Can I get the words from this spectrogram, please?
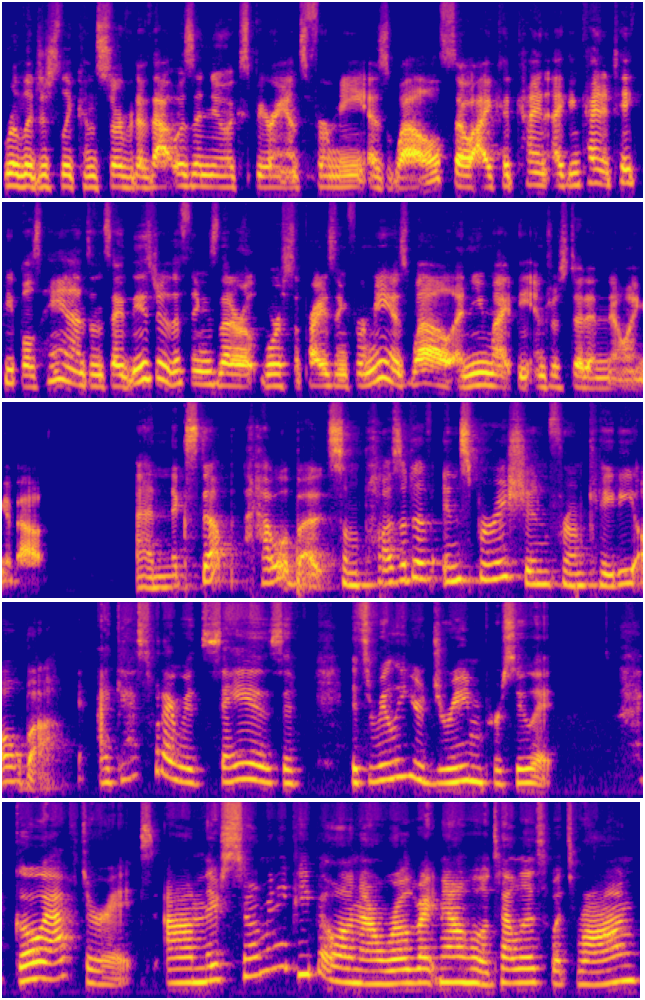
religiously conservative, that was a new experience for me as well. So I could kind I can kind of take people's hands and say, these are the things that are were surprising for me as well. And you might be interested in knowing about. And next up, how about some positive inspiration from KD Allbaugh? I guess what I would say is if it's really your dream, pursue it go after it. Um, there's so many people in our world right now who will tell us what's wrong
